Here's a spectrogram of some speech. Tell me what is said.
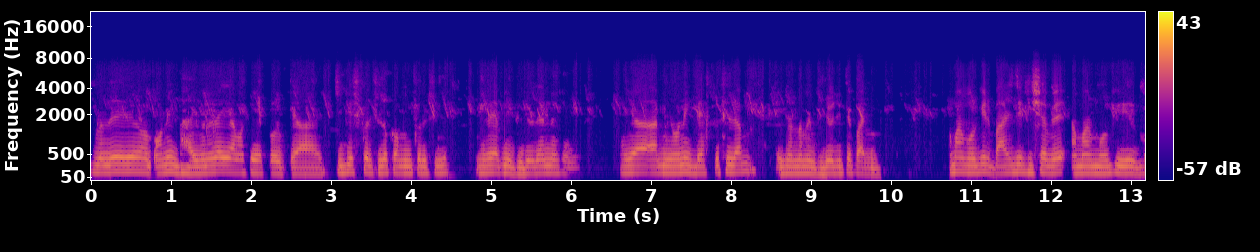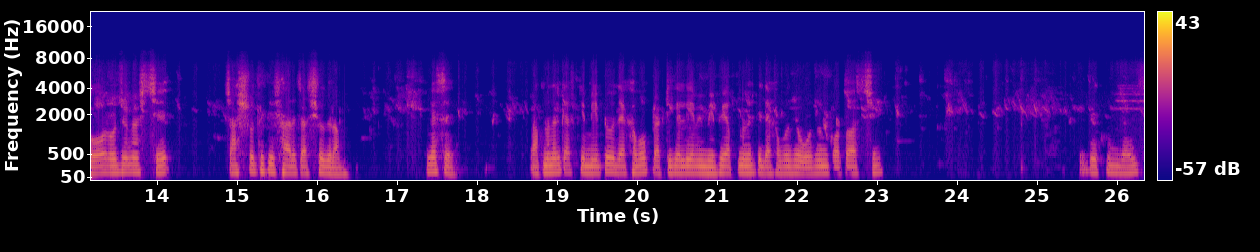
আপনাদের অনেক ভাই বোনেরাই আমাকে জিজ্ঞেস করেছিল কমেন্ট করেছিল যে আপনি ভিডিও দেন না কেন? ভাইয়া, আমি অনেক ব্যস্ত ছিলাম এই জন্য আমি ভিডিও দিতে পারিনি। আমার মুরগির বাইশ দিন হিসাবে আমার মুরগির গড় ওজন আসছে চারশো থেকে সাড়ে চারশো গ্রাম। ঠিক আছে? আপনাদেরকে আজকে মেপেও দেখাবো। প্র্যাকটিক্যালি আমি মেপে আপনাদেরকে দেখাবো যে ওজন কত আসছে। দেখুন গাইস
